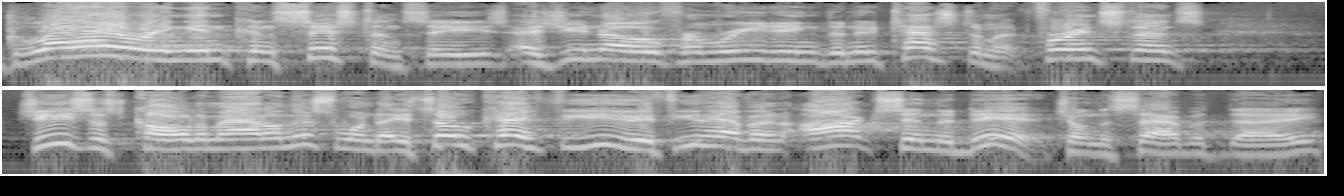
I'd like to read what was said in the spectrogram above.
glaring inconsistencies, as you know from reading the New Testament. For instance, Jesus called him out on this one day. It's okay for you if you have an ox in the ditch on the Sabbath day,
